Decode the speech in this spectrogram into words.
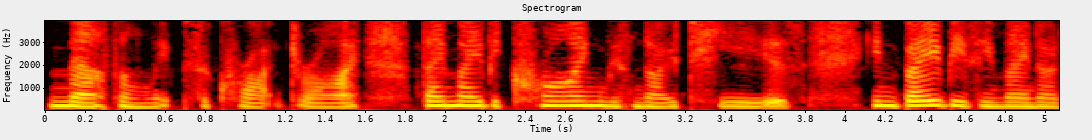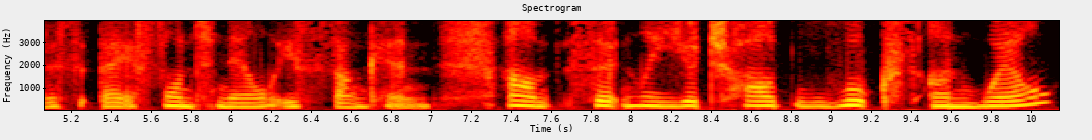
mouth and lips are quite dry, they may be crying with no tears. In babies, you may notice that their fontanelle is sunken. Um, certainly, your child looks unwell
